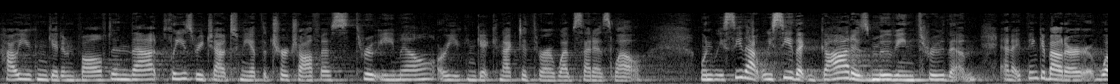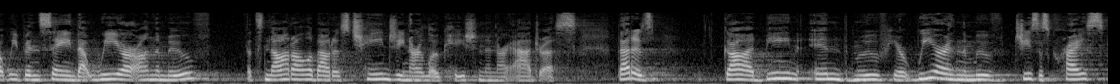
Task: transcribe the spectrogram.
how you can get involved in that, please reach out to me at the church office through email, or you can get connected through our website as well. When we see that, we see that God is moving through them. And I think about our, what we've been saying that we are on the move that's not all about us changing our location and our address. That is God being in the move here. We are in the move, Jesus Christ,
